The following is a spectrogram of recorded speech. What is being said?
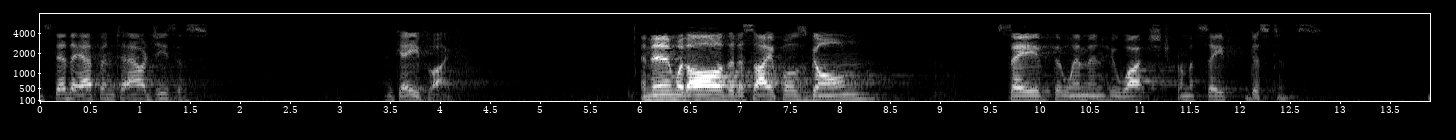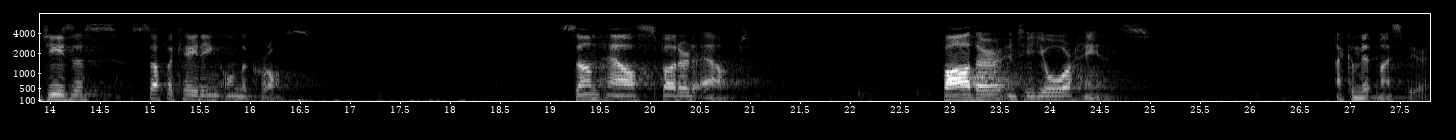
Instead, they happened to our Jesus, who gave life. And then, with all the disciples gone, save the women who watched from a safe distance, Jesus suffocating on the cross, somehow sputtered out, Father, into your hands I commit my spirit.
